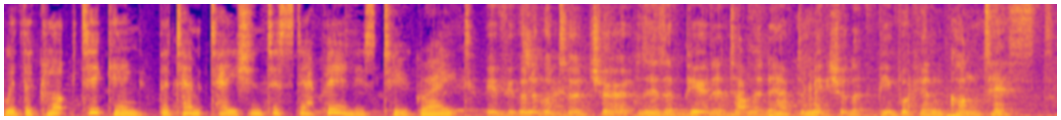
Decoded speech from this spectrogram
With the clock ticking, the temptation to step in is too great. If you're going to go to a church, there's a period of time that they have to make sure that people can contest.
